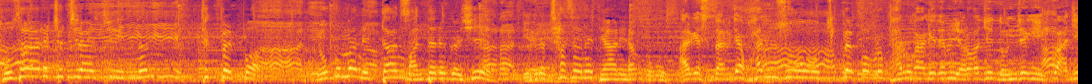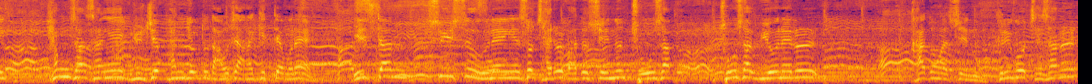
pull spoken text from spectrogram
조사를 추진할 수 있는 특별법 요것만 일단 만드는 것이 우리가 차선의 대안이라고 보고 있습니다. 알겠습니다. 이렇게 환수 특별법으로 바로 가게 되면 여러 가지 논쟁이 있고 아직 형사상의 유죄 판결도 나오지 않았기 때문에 일단 스위스 은행에서 자료를 받을 수 있는 조사 조사위원회를 가동할 수 있는 그리고 재산을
